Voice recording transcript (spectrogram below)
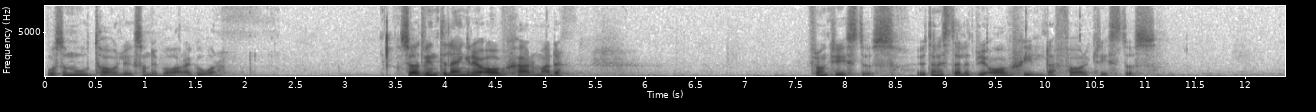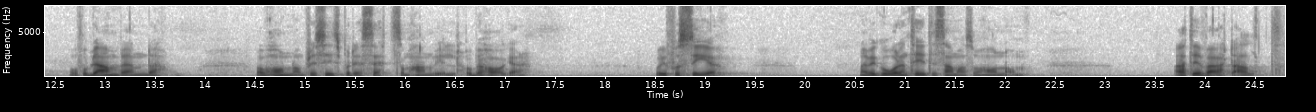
och så mottaglig som det bara går. Så att vi inte längre är avskärmade från Kristus, utan istället blir avskilda för Kristus. Och får bli använda av honom precis på det sätt som han vill och behagar. Och vi får se, när vi går en tid tillsammans med honom, att det är värt allt.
